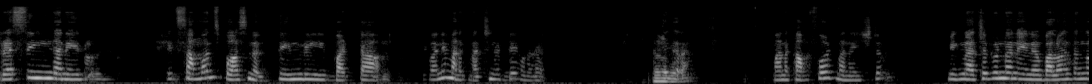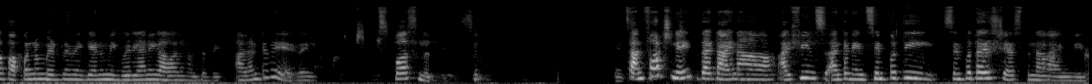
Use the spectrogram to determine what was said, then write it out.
dressing అనేది ఇట్స్ సమ్వన్స్ పర్సనల్ తిండి బట్ట ఇవన్నీ మనకు నచ్చినట్టే ఉండాలి. మన కంఫర్ట్ మన ఇష్టం. మీకు నచ్చకుండా నేను బలవంతంగా పప్పన్నం పెడితే మీకేమో మీకు బిర్యానీ కావాలని ఉంటుంది అలాంటిది ఏదైనా. It's personal it's unfortunate that ఆయన ఐ ఫీల్స్ అంటే నేను సింపతి సింపతైజ్ చేస్తున్నాను ఆయన మీద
